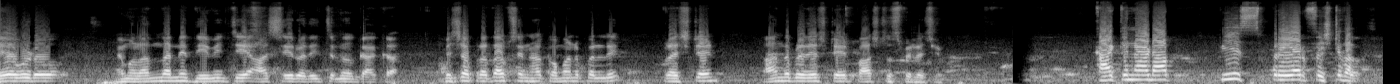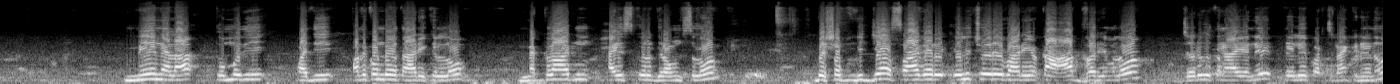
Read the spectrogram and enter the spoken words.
దేవుడు మిమ్మల్ని అందరినీ దీవించి ఆశీర్వదించను గాక. Bishop Pratap Sinha Kommanapalli president Andhra Pradesh state pastors fellowship. Kakinada peace prayer festival May నెల తొమ్మిది పది పదకొండవ తారీఖుల్లో మెక్లారిన్ హై స్కూల్ గ్రౌండ్స్లో బిషప్ విద్యాసాగర్ ఎలుచూరి వారి యొక్క ఆధ్వర్యంలో జరుగుతున్నాయని తెలియపరచడానికి నేను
